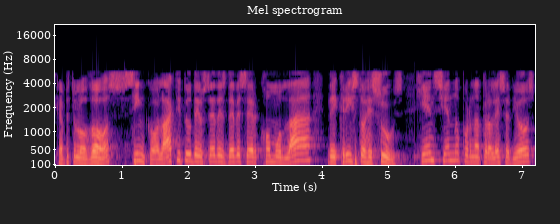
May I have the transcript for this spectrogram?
capítulo 2, 5. La actitud de ustedes debe ser como la de Cristo Jesús, quien siendo por naturaleza Dios,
